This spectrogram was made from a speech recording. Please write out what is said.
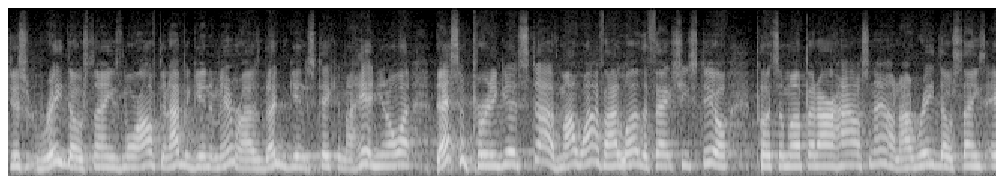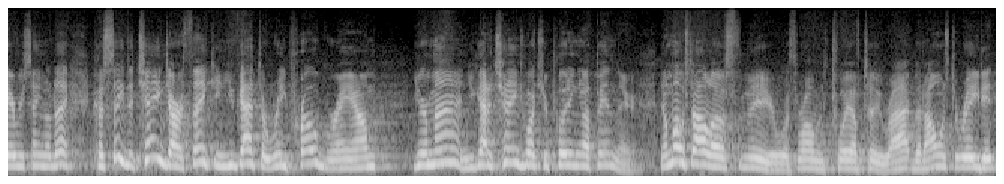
just read those things more often, I begin to memorize them. They begin to stick in my head. You know what? That's some pretty good stuff. My wife, I love the fact she still puts them up at our house now. And I read those things every single day. Because, see, to change our thinking, you got to reprogram your mind. You got to change what you're putting up in there. Now, most all of us familiar with Romans 12, 2, right? But I want to read it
